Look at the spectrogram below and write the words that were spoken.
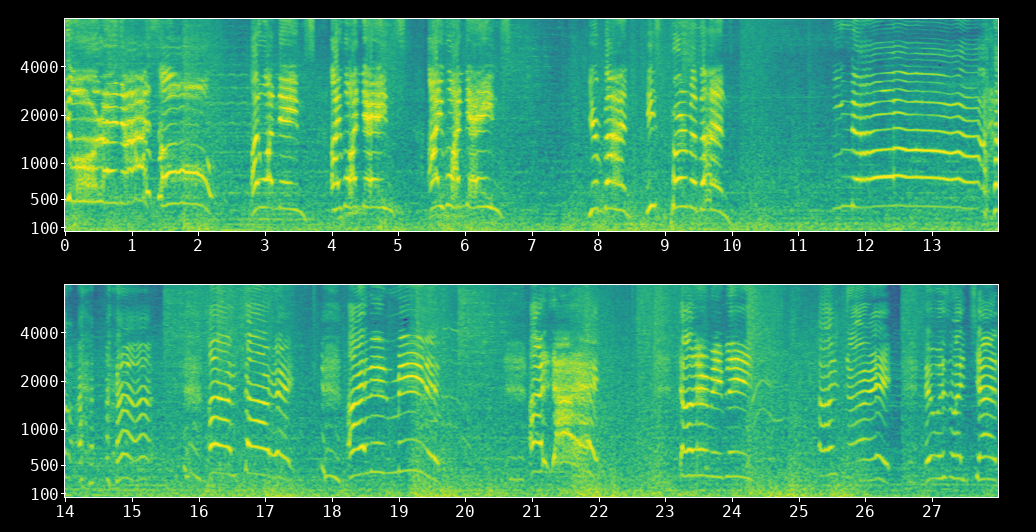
You're an asshole! I want names! I want names! I want names! You're banned! He's perma banned! No! My chat!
